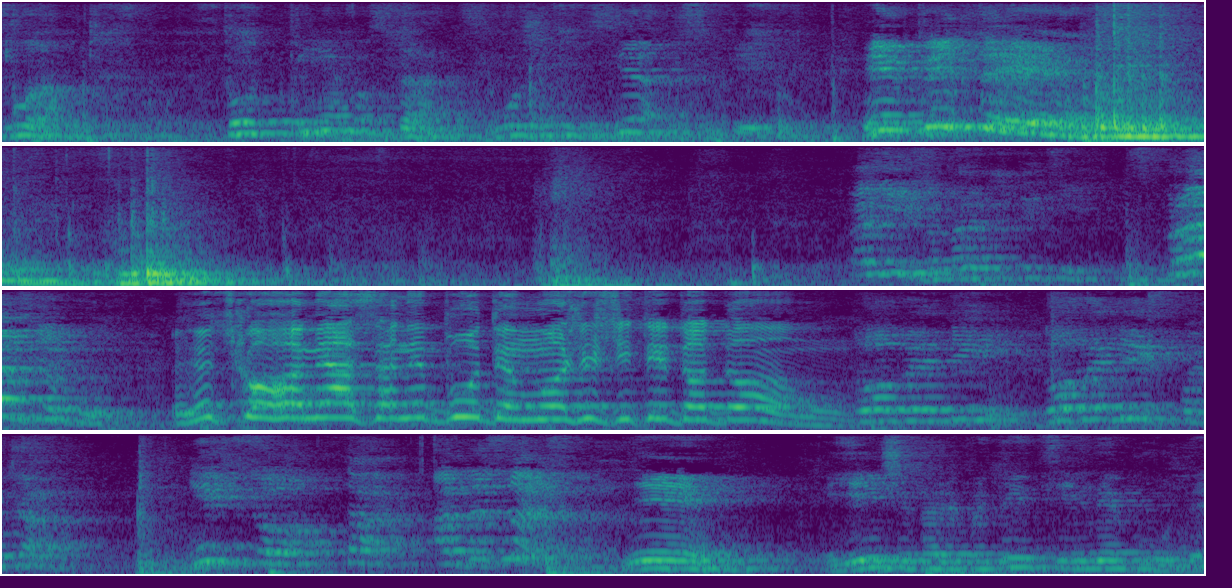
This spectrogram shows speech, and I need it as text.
слабкість, то прямо зараз можете взяти собі і піти. А їжа на репетиції справжня буде? Людського м'яса не буде, можеш іти додому. Доведи, доведи спочатку. Нічого, так, однозначно. Ні, їжі на репетиції не буде.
